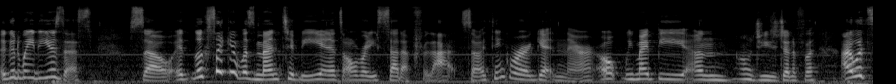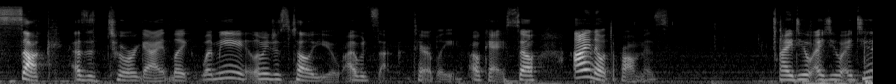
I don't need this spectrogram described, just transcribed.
a good way to use this. So it looks like it was meant to be, and it's already set up for that. So I think we're getting there. Oh, we might be on. Oh, geez, Jennifer, I would suck as a tour guide. Like, let me let me just tell you, I would suck terribly. Okay, so I know what the problem is. I do, I do, I do.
